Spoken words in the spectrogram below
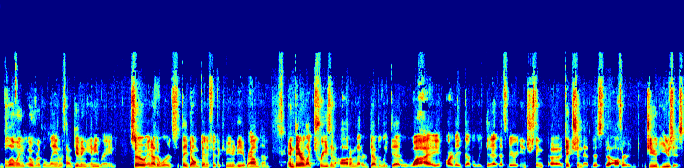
blowing over the land without giving any rain. So, in other words, they don't benefit the community around them. And they are like trees in autumn that are doubly dead. Why are they doubly dead? That's very interesting uh, diction that this the author Jude uses.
